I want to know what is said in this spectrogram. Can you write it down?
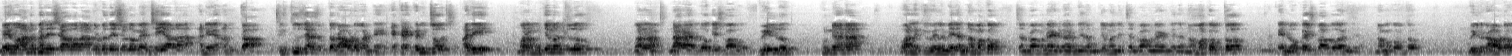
మేము ఆంధ్రప్రదేశ్ రావాలా? ఆంధ్రప్రదేశ్లో మేము చేయాలా? అనే అంత ఎంతూజియాజంతో రావడం అంటే ఎక్కడెక్కడి నుంచో వచ్చు అది మన ముఖ్యమంత్రులు మన నారా లోకేష్ బాబు వీళ్ళు పుణ్యాన వాళ్ళకి వీళ్ళ మీద నమ్మకం చంద్రబాబు నాయుడు గారి మీద ముఖ్యమంత్రి చంద్రబాబు నాయుడు మీద నమ్మకంతో అంటే లోకేష్ బాబు గారి మీద నమ్మకంతో వీళ్ళు రావడం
